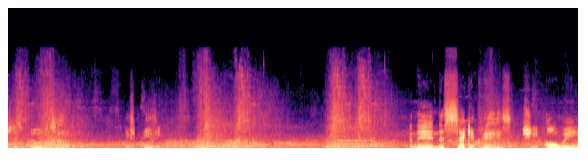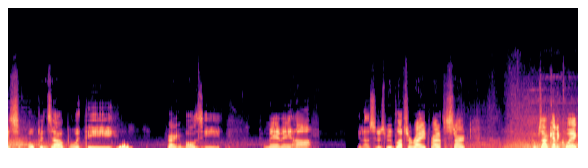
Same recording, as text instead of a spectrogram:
she doesn't move, so it makes it pretty easy. And then the second phase, she always opens up with the Dragon Ball Z Kamehameha. You know, so just move left or right, right off the start. Comes out kind of quick,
